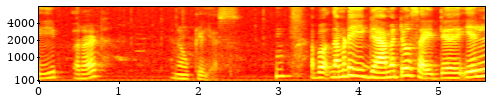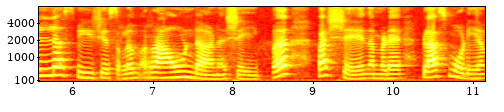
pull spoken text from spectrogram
Deep red nucleus. അപ്പോൾ നമ്മുടെ ഈ ഗാമറ്റോസൈറ്റ് എല്ലാ സ്പീഷ്യസിലും റൗണ്ടാണ് ഷേപ്പ് പക്ഷേ നമ്മുടെ പ്ലാസ്മോഡിയം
